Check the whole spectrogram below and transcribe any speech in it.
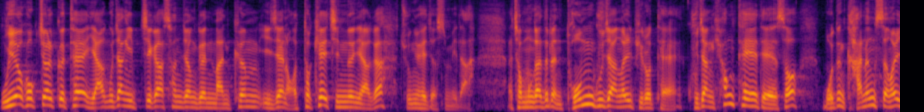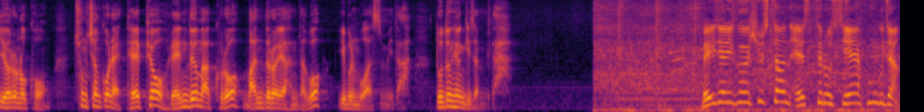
우여곡절 끝에 야구장 입지가 선정된 만큼 이젠 어떻게 짓느냐가 중요해졌습니다. 전문가들은 돔 구장을 비롯해 구장 형태에 대해서 모든 가능성을 열어놓고 충청권의 대표 랜드마크로 만들어야 한다고 입을 모았습니다. 노동현 기자입니다. 메이저리그 휴스턴 에스트로스의 홈구장.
